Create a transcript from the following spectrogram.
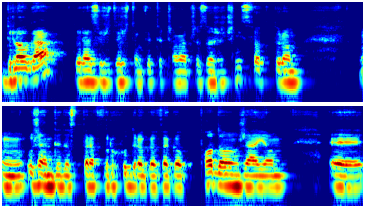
droga, która jest już zresztą wytyczona przez orzecznictwo, którą mm, urzędy do spraw ruchu drogowego podążają e,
